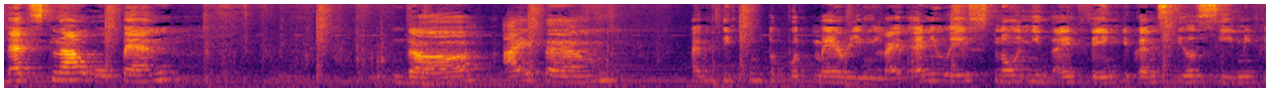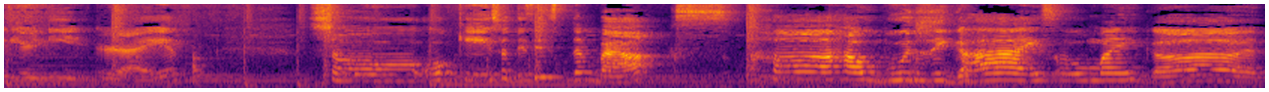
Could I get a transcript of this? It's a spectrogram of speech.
let's now open the item I'm thinking to put my ring light. Anyways, no need I think. You can still see me clearly, right? So, okay. So, this is the box. Oh, how bougie, guys. Oh my God.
